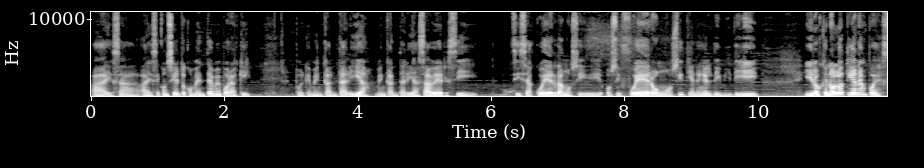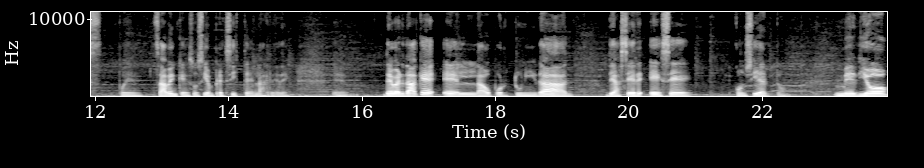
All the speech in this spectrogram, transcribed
a, esa, a ese concierto? Coménteme por aquí, porque me encantaría, me encantaría saber si, si se acuerdan o si, o si fueron o si tienen el DVD. Y los que no lo tienen, pues, pues saben que eso siempre existe en las redes. Eh, de verdad que la oportunidad de hacer ese concierto me dio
